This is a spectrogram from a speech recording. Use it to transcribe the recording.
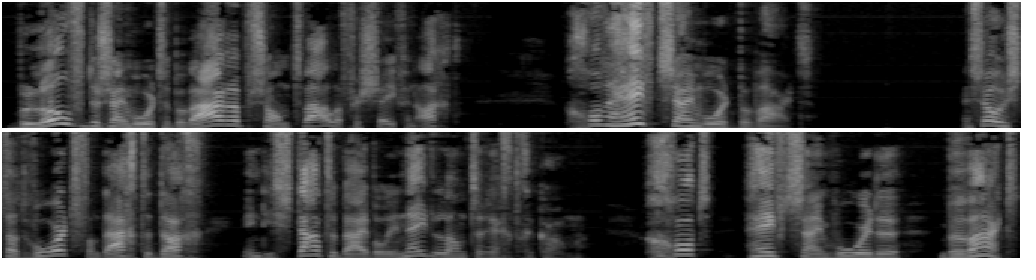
beloofde zijn woord te bewaren, Psalm 12, vers 7 en 8. God heeft zijn woord bewaard. En zo is dat woord vandaag de dag in die Statenbijbel in Nederland terechtgekomen. God heeft zijn woorden bewaard.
